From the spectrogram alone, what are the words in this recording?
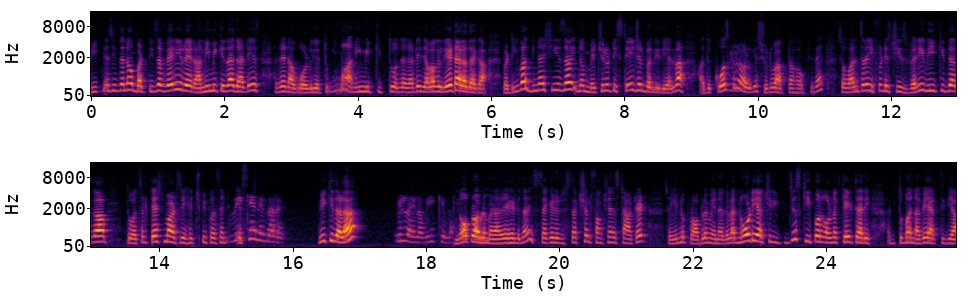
ವೀಕ್ನೆಸ್ ಇಂದನೋ but is a very rare anaemic ಇದೆ ದಟ್ ಈಸ್ ಅಂದರೆ ನಾವು ಅವಳಿಗೆ ತುಂಬ ಅನಿಮಿಕ್ ಇತ್ತು ಅಂದರೆ ದಟ್ ಈಸ್ ಯಾವಾಗ ಲೇಟ್ ಆಗೋದಾಗ. ಬಟ್ ಇವಾಗ ಇನ್ನು ಶೀ ಇಸ್ ಇನ್ನು ಮೆಚುರಿಟಿ ಸ್ಟೇಜಲ್ಲಿ ಬಂದಿದೆಯಲ್ವಾ? ಅದಕ್ಕೋಸ್ಕರ ಅವಳಿಗೆ ಶುರುವಾಗ್ತಾ ಹೋಗ್ತಿದೆ. ಸೊ ಒಂದ್ಸಲ if it is she is very weak ಇದ್ದಾಗ ಒಂದ್ಸಲ ಟೆಸ್ಟ್ ಮಾಡಿಸಿ ಹೆಚ್ ಪಿ ಪರ್ಸೆಂಟ್ ವೀಕ್ ಇದ್ದಾಳ? ಇಲ್ಲ ಇಲ್ಲ ವೀಕ್ ಇಲ್ಲ. ನೋ ಪ್ರಾಬ್ಲಮ್ ಮೇಡಮ್ ಅದೇ ಹೇಳಿದ್ರೆ second sexual function started so ಏನೂ ಪ್ರಾಬ್ಲಮ್ ಏನಾಗಲ್ಲ. ನೋಡಿ ಆ್ಯಕ್ಚುಲಿ ಜಸ್ಟ್ ಕೀಪರ್ ಅವ್ರು ಕೇಳ್ತಾ ರೀ ಅದು ತುಂಬ ನವೆ ಆಗ್ತಿದೆಯಾ?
